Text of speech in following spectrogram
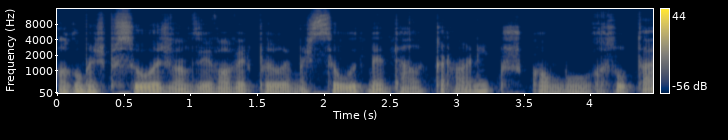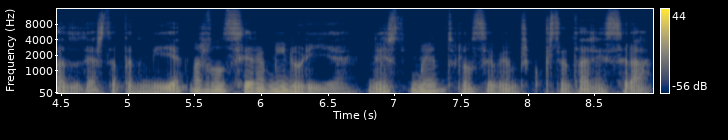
Algumas pessoas vão desenvolver problemas de saúde mental crónicos como resultado desta pandemia, mas vão ser a minoria. Neste momento, não sabemos que porcentagem será.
